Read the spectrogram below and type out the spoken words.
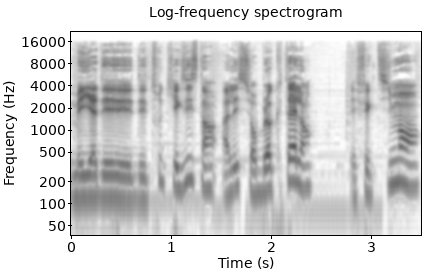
mais il y a des, trucs qui existent. Hein. Allez sur Blocktel. Hein. Effectivement. Hein.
